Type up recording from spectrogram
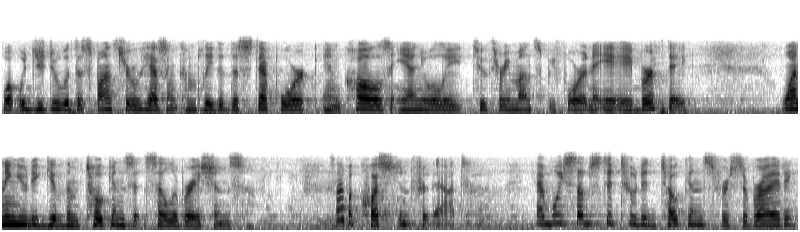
What would you do with a sponsor who hasn't completed the step work and calls annually two, three months before an AA birthday? wanting you to give them tokens at celebrations. So I have a question for that. Have we substituted tokens for sobriety?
